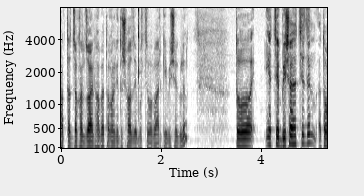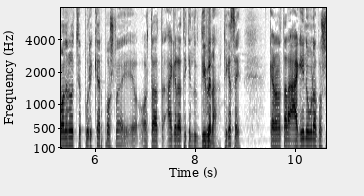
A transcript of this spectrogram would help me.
অর্থাৎ যখন জয়েন হবে তখন কিন্তু সহজে বুঝতে পারবে আর কি বিষয়গুলো। তো হচ্ছে বিষয় হচ্ছে যে তোমাদের হচ্ছে পরীক্ষার প্রশ্ন অর্থাৎ আগের রাতে কিন্তু দিবে না, ঠিক আছে? কেননা তারা আগেই নমুনা প্রশ্ন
